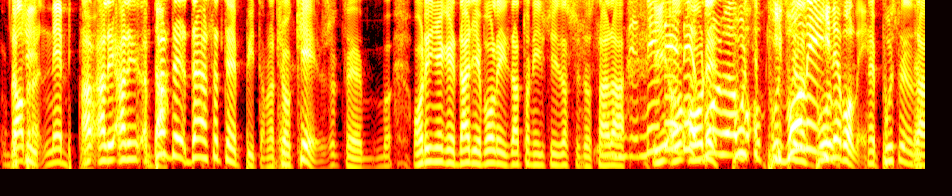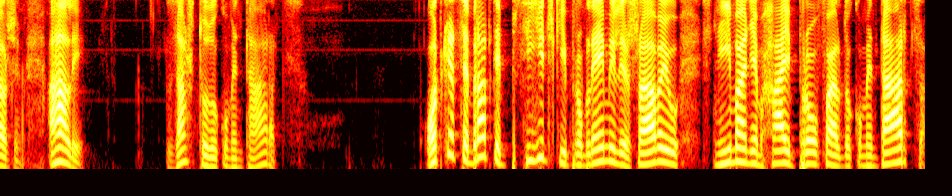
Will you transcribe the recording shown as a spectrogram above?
Znači, Dobro, nebitno. ali, ali Da. pas da, da ja sad te pitam. Znači, okej, žrtve, oni njega i dalje vole i zato nisu izašli do sada. Ne, ne, I, ne, ne, ovdje- vo- pusti- pusti i da vole i pu- ne vole. Ne, pusti me Da. završim. Ali, zašto dokumentarac? Otkad se, brate, psihički problemi rješavaju snimanjem high profile dokumentarca?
